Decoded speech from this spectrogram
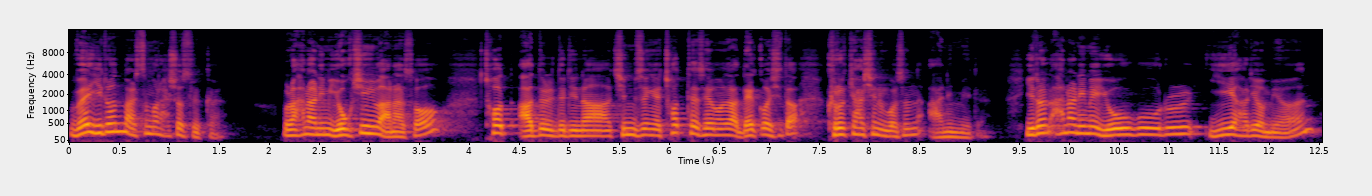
왜 이런 말씀을 하셨을까요? 물론 하나님이 욕심이 많아서 첫 아들들이나 짐승의 첫 태생은 내 것이다 그렇게 하시는 것은 아닙니다. 이런 하나님의 요구를 이해하려면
